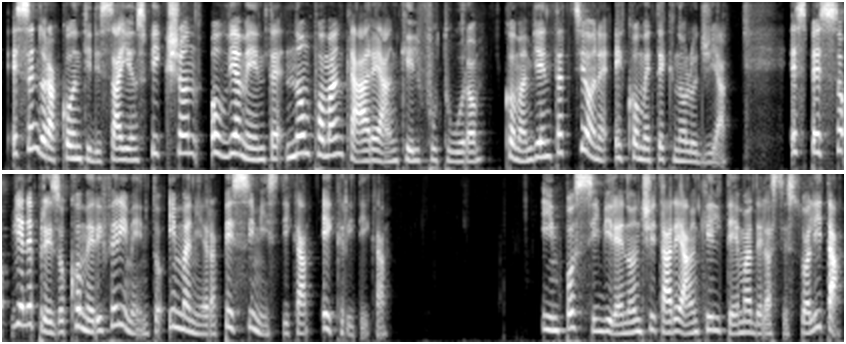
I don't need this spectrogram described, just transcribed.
Essendo racconti di science fiction, ovviamente non può mancare anche il futuro, come ambientazione e come tecnologia, e spesso viene preso come riferimento in maniera pessimistica e critica. Impossibile non citare anche il tema della sessualità,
